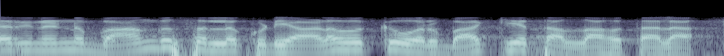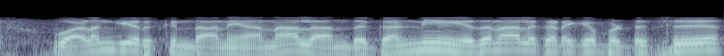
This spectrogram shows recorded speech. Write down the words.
ஏறி நின்று பாங்கு சொல்லக்கூடிய அளவுக்கு ஒரு பாக்கியத்தை அல்லாஹு தாலா வழங்கி இருக்கின்றானே ஆனால் அந்த கண்ணியம் எதனால் கிடைக்கப்பட்டுச்சு?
